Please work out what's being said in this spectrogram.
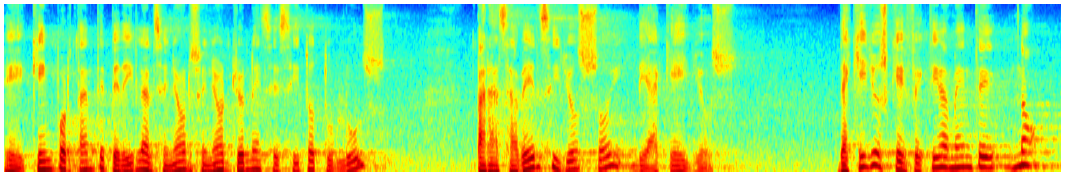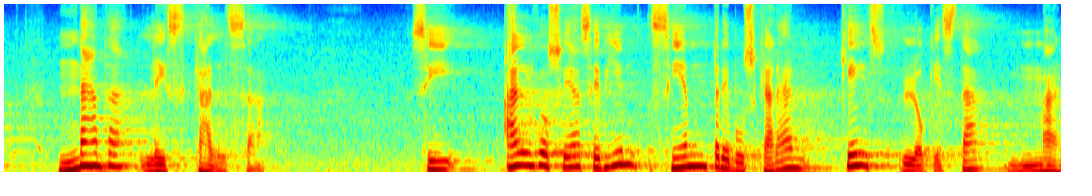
eh, qué importante pedirle al Señor, Señor, yo necesito tu luz para saber si yo soy de aquellos, de aquellos que efectivamente no, nada les calza. Si algo se hace bien, siempre buscarán qué es lo que está mal.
